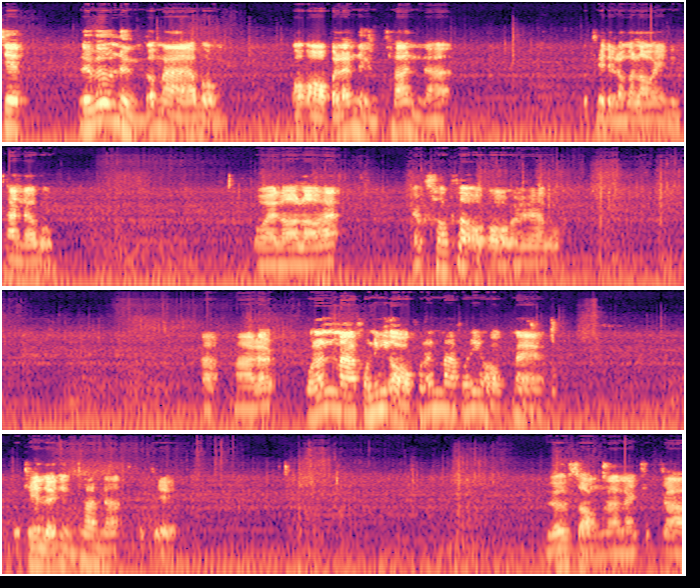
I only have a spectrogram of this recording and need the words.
เจ็ดเลเวลหนึ่งก็มาครับผมเอาออกไปแล้วหนึ่งท่านนะฮะ โอเคเดี๋ยวเรามารออีกหนึ่งท่านนะครับผมโอ้ยรอรอฮะ เดี๋ยวเข้าเข้าออกออกกันนะครับผมอะมาแล้วคนนั้นมาคนนี้ออกคนนั้นมาคนนี้ออกแหมโอเคเหลือหนึ่งท่านนะโอเคเหลือสองนะแรงสิบเก้า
